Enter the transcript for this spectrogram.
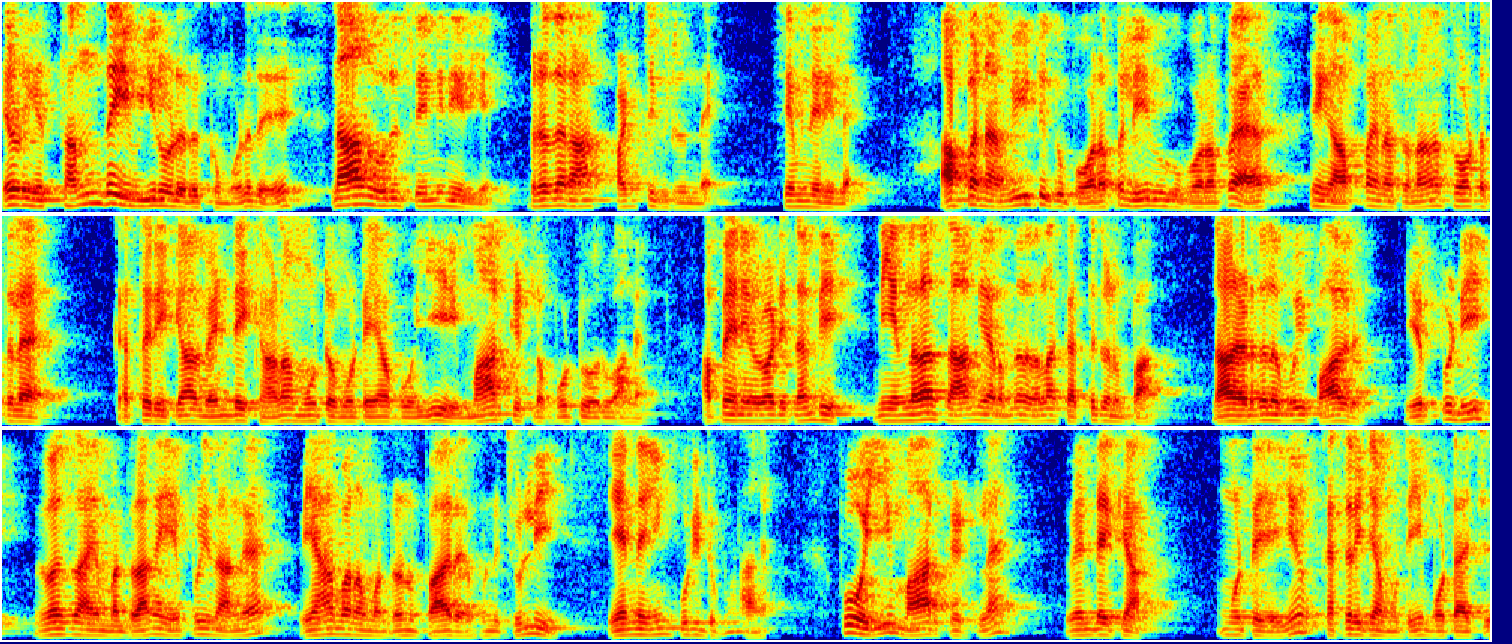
என்னுடைய தந்தை உயிரோடு இருக்கும் பொழுது நான் ஒரு செமினேரியன் பிரதராக படிச்சுக்கிட்டு இருந்தேன் செமினரியில். அப்போ நான் வீட்டுக்கு போகிறப்ப லீவுக்கு போகிறப்ப எங்கள் அப்பா என்ன சொன்னாங்க? தோட்டத்தில் கத்தரிக்காய் வெண்டைக்காய்லாம் மூட்டை மூட்டையாக போய் மார்க்கெட்டில் போட்டு வருவாங்க. அப்போ என்னை ஒரு வாட்டி தம்பி நீ என்னதான் சாமியாக இருந்தாலும் அதெல்லாம் கற்றுக்கணும்ப்பா நாலு இடத்துல போய் பாரு. எப்படி விவசாயம் பண்ணுறாங்க எப்படி நாங்கள் வியாபாரம் பண்ணுறோன்னு பாரு. அப்படின்னு சொல்லி என்னையும் கூட்டிகிட்டு போனாங்க. போய் மார்க்கெட்டில் வெண்டைக்காய் மூட்டையையும் கத்திரிக்காய் மூட்டையும் போட்டாச்சு.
